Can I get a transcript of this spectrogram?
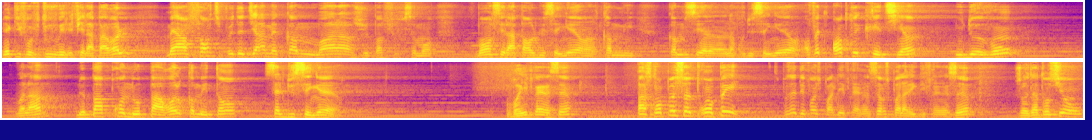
bien qu'il faut toujours vérifier la parole, mais à force tu peux te dire, ah, mais comme voilà, je ne vais pas forcément, bon c'est la parole du Seigneur, hein, comme comme c'est un enfant du Seigneur. En fait, entre chrétiens, nous devons, voilà, ne pas prendre nos paroles comme étant celles du Seigneur. Vous voyez, frères et sœurs? Parce qu'on peut se tromper. C'est pour ça que des fois, je parle des frères et sœurs, je parle avec des frères et sœurs. Je dis attention,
